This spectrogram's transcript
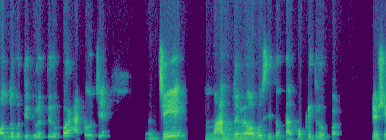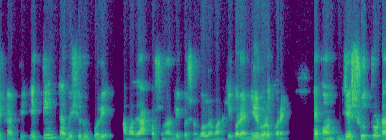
মধ্যবর্তী দূরত্বের উপর, আরেকটা হচ্ছে যে মাধ্যমে অবস্থিত তার প্রকৃতির উপর। প্রিয় শিক্ষার্থী, এই তিনটা বিষয়ের উপরই আমাদের আকর্ষণ আর বিকর্ষণ বলের মান কি করে? নির্ভর করে। এখন যে সূত্রটা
